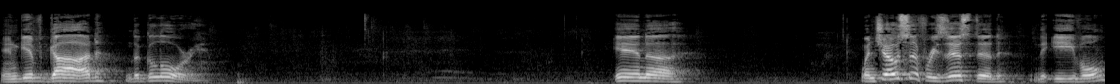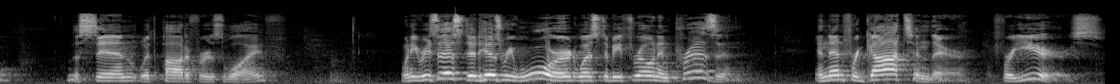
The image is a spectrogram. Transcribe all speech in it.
and give God the glory. In uh, when Joseph resisted the evil, the sin with Potiphar's wife, when he resisted, his reward was to be thrown in prison and then forgotten there for years.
